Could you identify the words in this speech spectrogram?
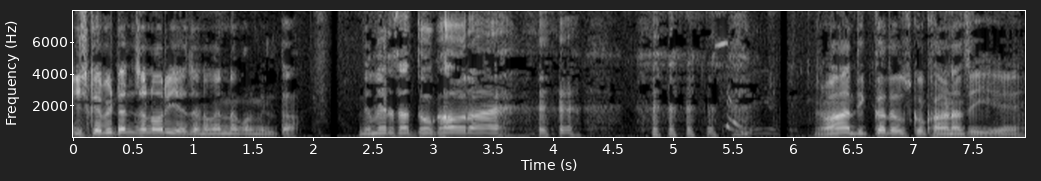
इसके भी टेंशन हो रही है जन्म ना कौन मिलता। मेरे साथ धोखा हो रहा है। हाँ दिक्कत है, उसको खाना चाहिए।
